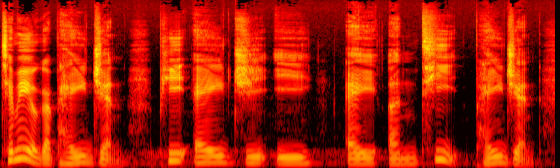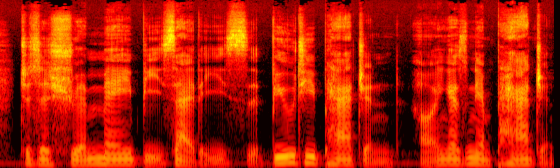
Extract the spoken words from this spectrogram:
前面有个 pageant，p a g e a n t pageant 就是选美比赛的意思，beauty pageant 哦，应该是念 pageant。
